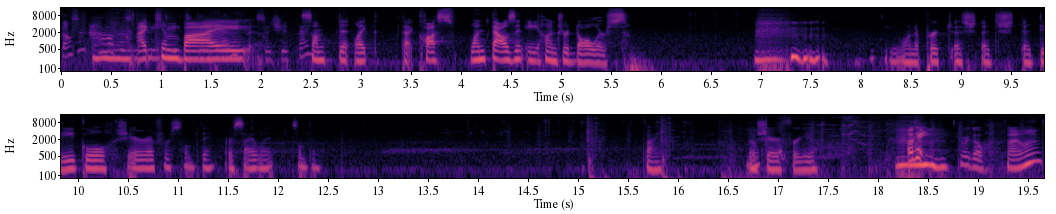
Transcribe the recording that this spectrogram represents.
doesn't have as Mm, I can buy benefits as you think. something like that costs one thousand eight hundred dollars. You want to purchase a, sh- a, Deagle sheriff or something? Or silent something? Fine. No sheriff for you. Okay, here we go. Silent?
